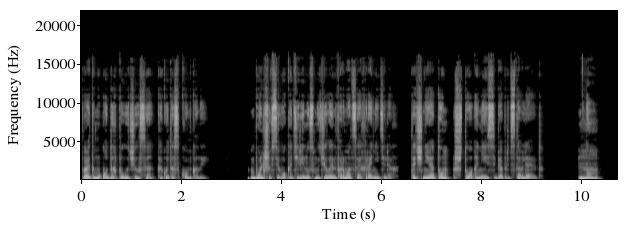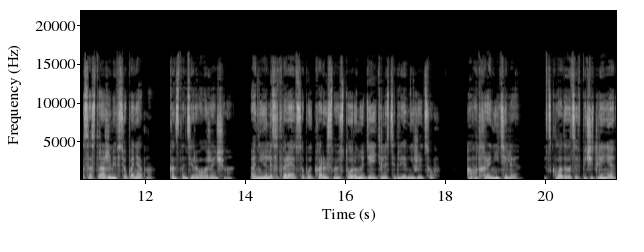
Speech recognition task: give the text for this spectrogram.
поэтому отдых получился какой-то скомканный. Больше всего Катерину смутила информация о хранителях, точнее о том, что они из себя представляют. «Ну, со стражами все понятно», — констатировала женщина. Они олицетворяют собой корыстную сторону деятельности древних жрецов. А вот хранители... Складывается впечатление,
